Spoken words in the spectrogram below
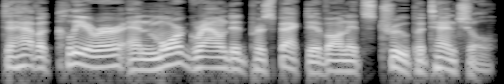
to have a clearer and more grounded perspective on its true potential.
